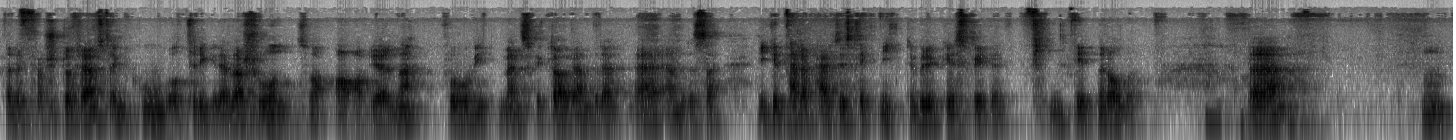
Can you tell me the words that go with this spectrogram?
så er det først og fremst en god og trygg relasjon som er avgjørende for hvorvidt mennesker klarer å endre, uh, endre seg. Hvilken terapeutisk teknikk du bruker, spiller fint liten rolle. Uh, Mm.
